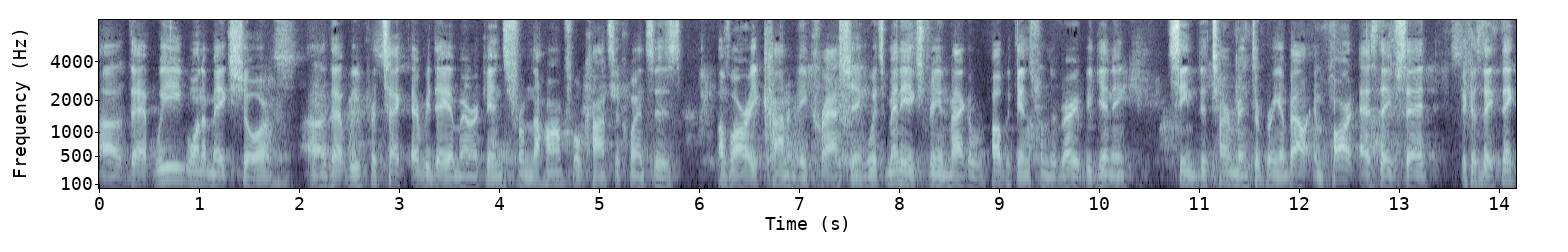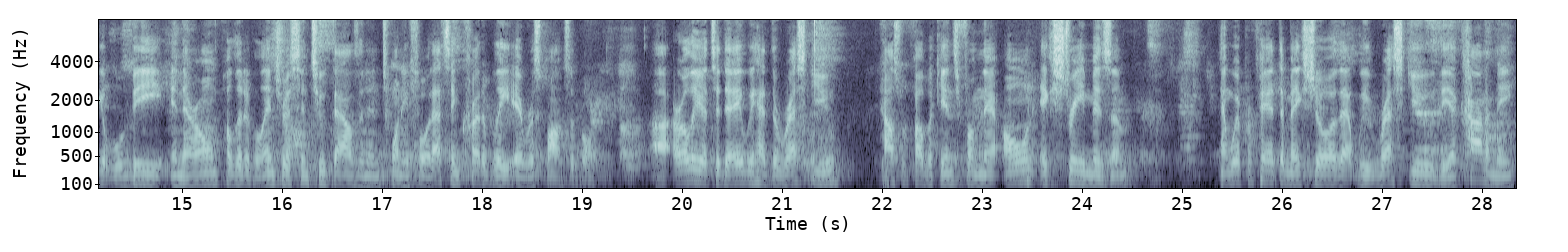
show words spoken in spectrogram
uh, that we want to make sure uh, that we protect everyday Americans from the harmful consequences of our economy crashing, which many extreme MAGA Republicans from the very beginning seem determined to bring about, in part, as they've said, because they think it will be in their own political interests in 2024. That's incredibly irresponsible. Uh, earlier today, we had to rescue House Republicans from their own extremism and we're prepared to make sure that we rescue the economy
